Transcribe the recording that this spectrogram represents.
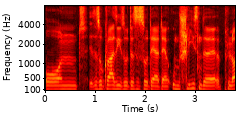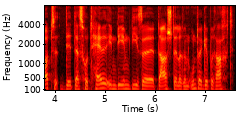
Und so quasi so, das ist so der, der umschließende Plot, das Hotel, in dem diese Darstellerin untergebracht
